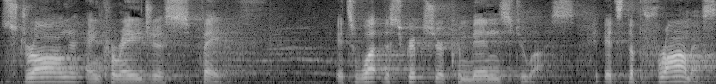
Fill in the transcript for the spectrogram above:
strong and courageous faith. It's what the scripture commends to us. It's the promise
